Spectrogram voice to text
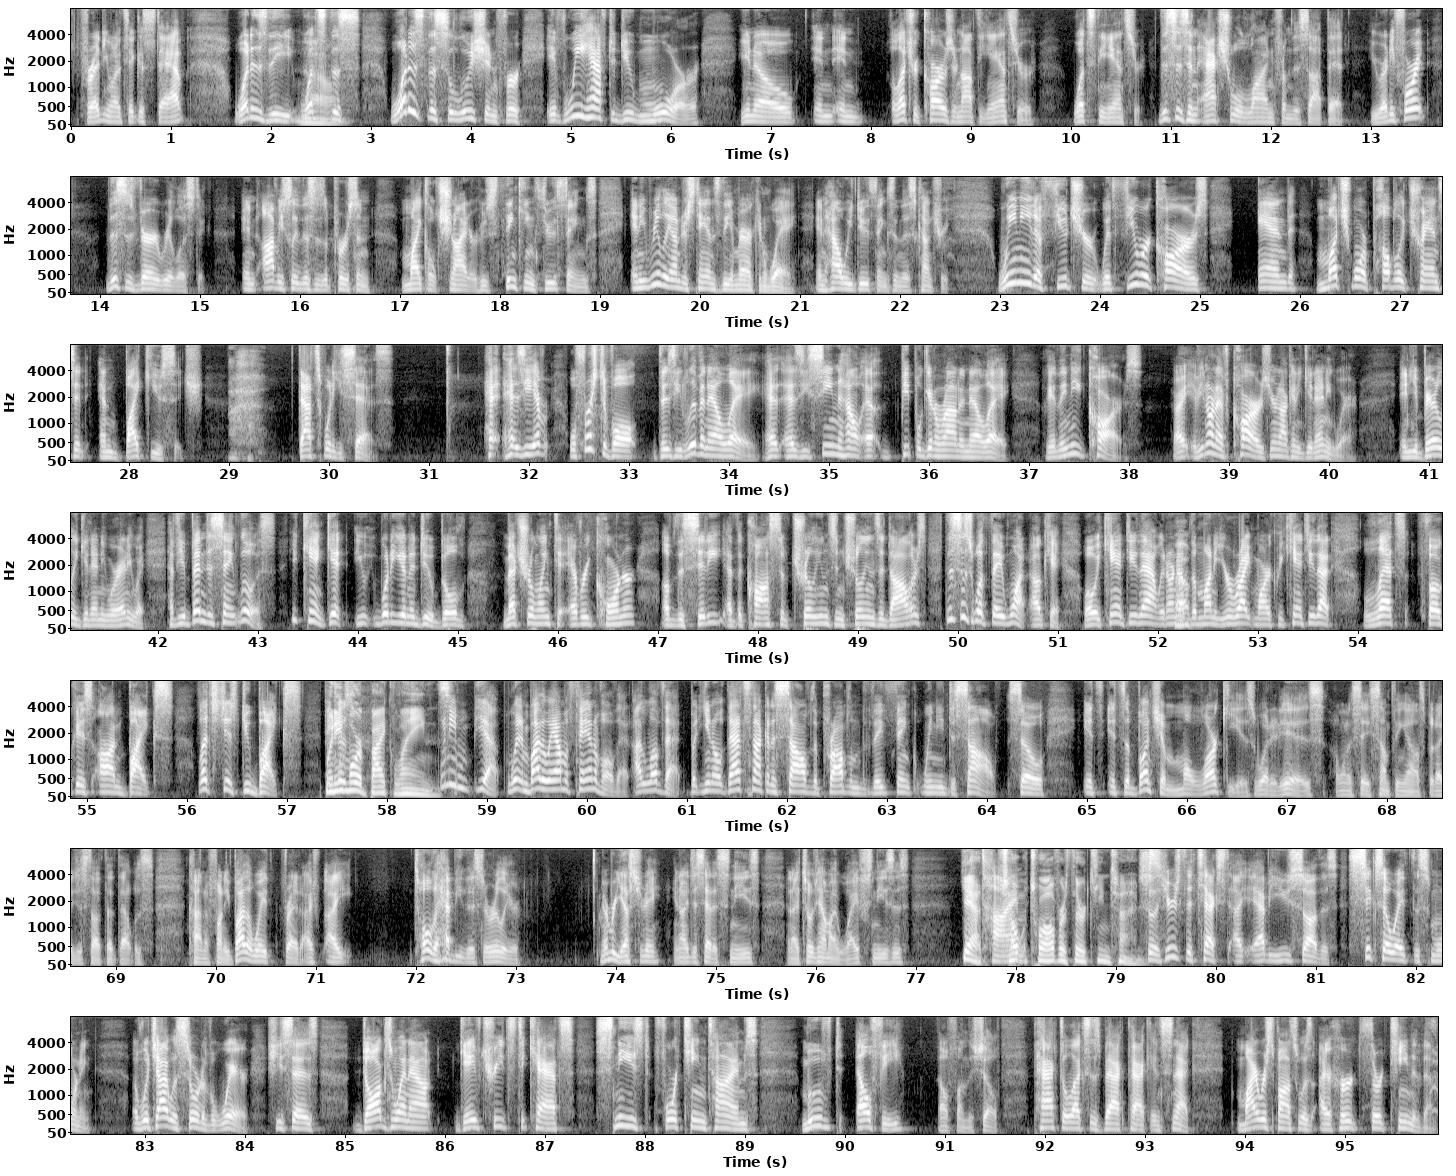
Fred, you want to take a stab? What is the what's No. this what is the solution for if we have to do more, you know, in in electric cars are not the answer. What's the answer? This is an actual line from this op ed. You ready for it? This is very realistic. And obviously, this is a person, Michael Schneider, who's thinking through things, and he really understands the American way and how we do things in this country. We need a future with fewer cars and much more public transit and bike usage. That's what he says. Ha- has he ever? Well, first of all, does he live in L.A.? Has, has he seen how uh, people get around in L.A.? Okay, they need cars, right? If you don't have cars, you're not going to get anywhere, and you barely get anywhere anyway. Have you been to St. Louis? You can't get. You, what are you going to do? Build Metrolink to every corner of the city at the cost of trillions and trillions of dollars? This is what they want. Okay, well, we can't do that. We don't have the money. You're right, Mark. We can't do that. Let's focus on bikes. Let's just do bikes. We need more bike lanes. we need, yeah. And by the way, I'm a fan of all that. I love that. But you know, that's not going to solve the problem that they think we need to solve. So it's it's a bunch of malarkey, is what it is. I want to say something else, but I just thought that that was kind of funny. By the way, Fred, I, I told Abby this earlier. Remember yesterday? You know, I just had a sneeze, and I told you how my wife sneezes. yeah, time. tw- 12 or 13 times. So here's the text. I, Abby, you saw this. 608 this morning, of which I was sort of aware. She says, Dogs went out, gave treats to cats, sneezed 14 times, moved Elfie, Elf on the shelf, packed Alexa's backpack and snack. My response was, I heard 13 of them.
